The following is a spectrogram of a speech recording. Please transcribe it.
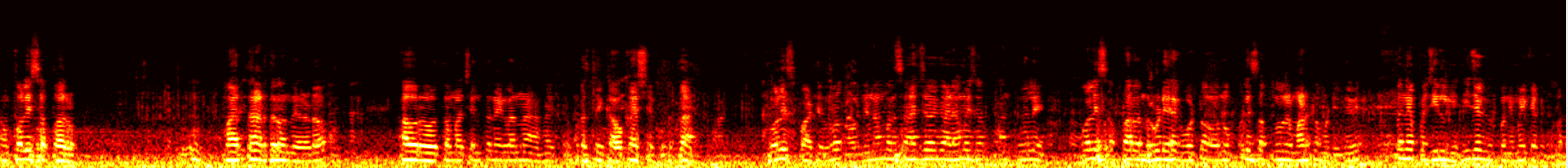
ನಮ್ಮ ಪೊಲೀಸ್ ಅಪ್ಪರು ಮಾತನಾಡಿದ್ರು ಒಂದೆರಡು. ಅವರು ತಮ್ಮ ಚಿಂತನೆಗಳನ್ನು ವ್ಯಕ್ತಪಡಿಸ್ಲಿಕ್ಕೆ ಅವಕಾಶ ಕೊಡ್ತಾ ಪೊಲೀಸ್ ಪಾಟೀಲ್ರು ಅವ್ರಿಗೆ ನಮ್ಮ ಸಹಜವಾಗಿ ಹಳೆ ಪ್ರಾಂತ್ಯದಲ್ಲಿ ಪೊಲೀಸ್ ಅಪ್ಪಾರ ಒಂದು ರೂಢಿ ಆಗಿಬಿಟ್ಟು ಅವ್ರನ್ನ ಪೊಲೀಸ್ ಅಪ್ಪನವ್ರೆ ಮಾಡ್ಕೊಂಡ್ಬಿಟ್ಟಿದ್ದೀವಿ ಬನ್ನಿಯಪ್ಪ ಜೀಲ್ಗೆ ನಿಜಕ್ಕೆ ಬನ್ನಿ ಮೈ ಕೆಟ್ಟಲ್ಲ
